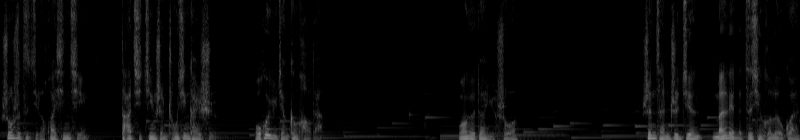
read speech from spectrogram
收拾自己的坏心情，打起精神重新开始，我会遇见更好的。”网友段宇说：“身残志坚，满脸的自信和乐观。”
